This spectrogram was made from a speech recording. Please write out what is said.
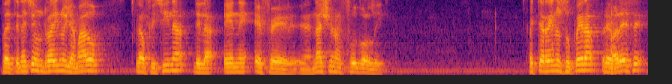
pertenece a un reino llamado la oficina de la NFL, de la National Football League. Este reino supera, prevalece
